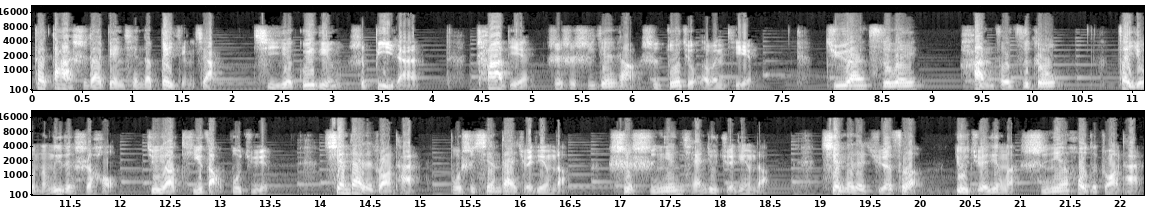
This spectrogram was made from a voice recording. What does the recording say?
在大时代变迁的背景下，企业归零是必然，差别只是时间上是多久的问题。居安思危，旱则资周，在有能力的时候就要提早布局。现在的状态不是现在决定的，是十年前就决定的。现在的决策又决定了十年后的状态。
